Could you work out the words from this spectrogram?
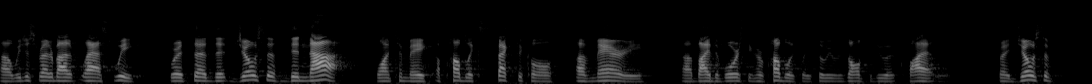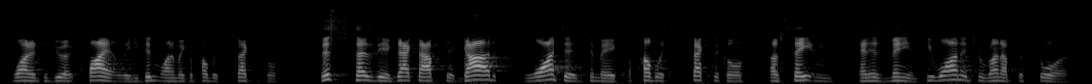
Uh, we just read about it last week, where it said that Joseph did not want to make a public spectacle of Mary uh, by divorcing her publicly, so he resolved to do it quietly. Right? Joseph wanted to do it quietly. He didn't want to make a public spectacle. This says the exact opposite. God wanted to make a public spectacle of Satan and his minions. He wanted to run up the score.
